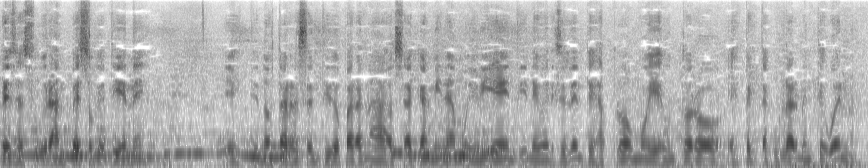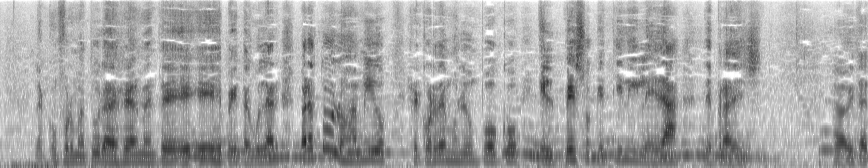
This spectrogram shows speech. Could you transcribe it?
pesar de su gran peso que tiene, este, no está resentido para nada, o sea, camina muy bien, tiene excelentes aplomos y es un toro espectacularmente bueno. La conformatura es realmente es, espectacular. Para todos los amigos, recordémosle un poco el peso que tiene y la edad de Pradesh. Ahorita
